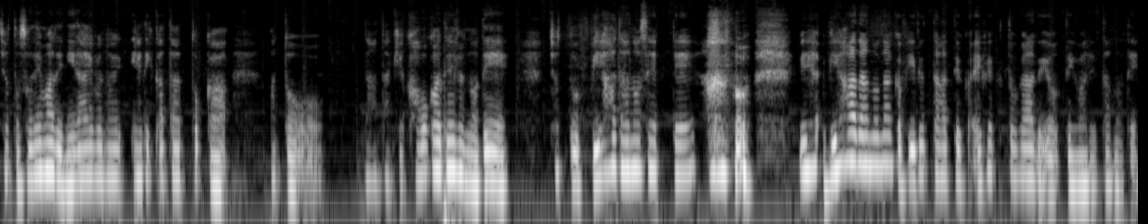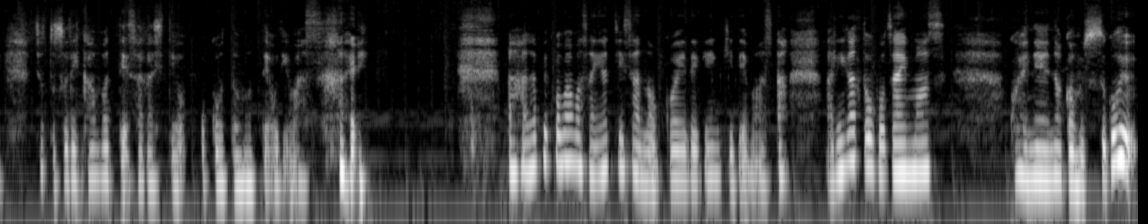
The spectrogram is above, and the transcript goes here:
ちょっとそれまでにライブのやり方とか、あと、なんだっけ、顔が出るので、ちょっと美肌の設定、あの美、肌のなんかフィルターっていうかエフェクトがあるよって言われたので、ちょっとそれ頑張って探しておこうと思っております。はい。あ、はらぺこママさん、やっちーさんのお声で元気出ます。あ、ありがとうございます。これね、なんかすごい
